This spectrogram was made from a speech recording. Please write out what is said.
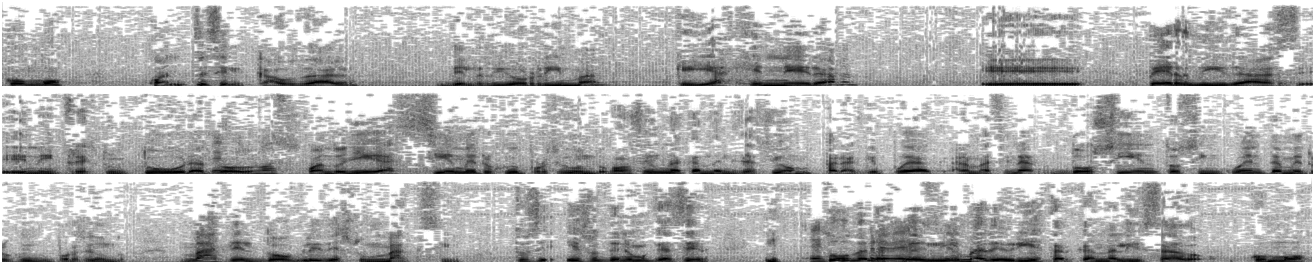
cómo, cuánto es el caudal del río Rima que ya genera eh, pérdidas en la infraestructura, todo. Decimos- Cuando llega a 100 metros cúbicos por segundo. Vamos a hacer una canalización para que pueda almacenar 250 metros cúbicos por segundo, más del doble de su máximo. Entonces, eso tenemos que hacer. Y es toda la ciudad de. Lima debería estar canalizado. Como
